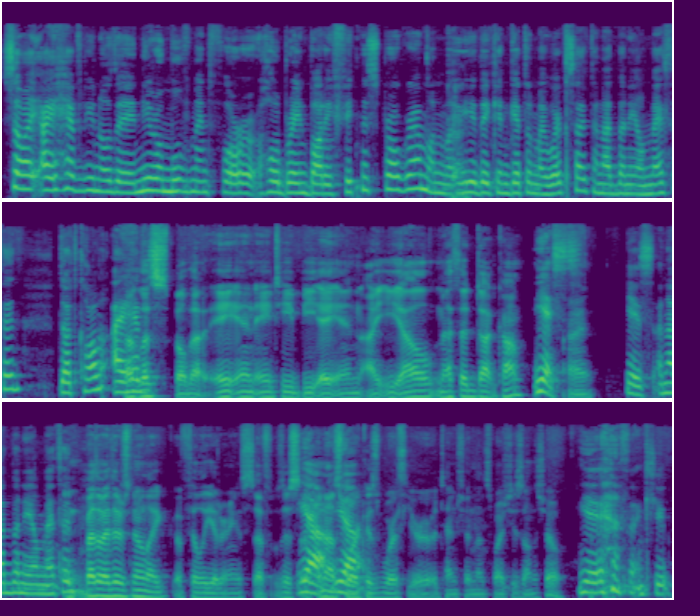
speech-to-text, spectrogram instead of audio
So I, I have, you know, the Neuro Movement for Whole Brain Body Fitness program. On my, Okay. they can get on my website, anatbanielmethod.com. I Uh, have let's spell that A N A T B A N I E L method.com. yes, All right. Yes, Anat Baniel Method. And by the way, there's no like affiliate or any stuff. This Yeah, Anat's yeah. work is worth your attention. That's why she's on the show. Yeah, thank you.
